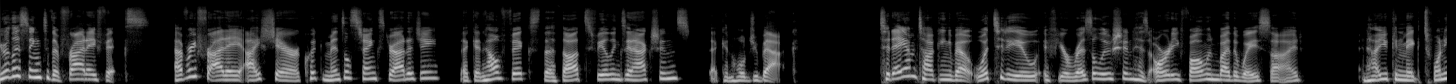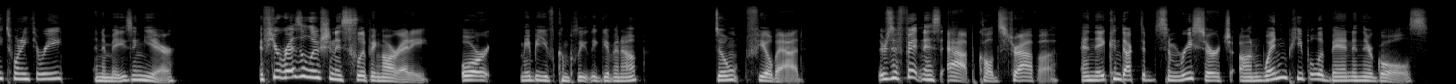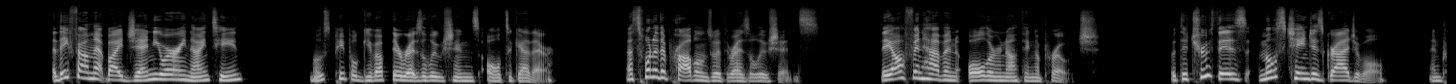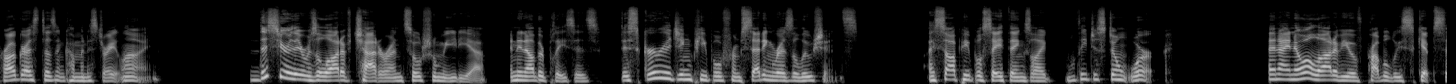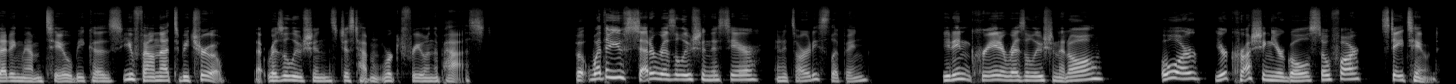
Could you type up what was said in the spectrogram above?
You're listening to the Friday Fix. Every Friday, I share a quick mental strength strategy that can help fix the thoughts, feelings, and actions that can hold you back. Today, I'm talking about what to do if your resolution has already fallen by the wayside and how you can make 2023 an amazing year. If your resolution is slipping already, or maybe you've completely given up, don't feel bad. There's a fitness app called Strava, and they conducted some research on when people abandon their goals. They found that by January 19th, most people give up their resolutions altogether. That's one of the problems with resolutions. They often have an all or nothing approach. But the truth is, most change is gradual, and progress doesn't come in a straight line. This year, there was a lot of chatter on social media and in other places discouraging people from setting resolutions. I saw people say things like, well, they just don't work. And I know a lot of you have probably skipped setting them too because you found that to be true, that resolutions just haven't worked for you in the past. But whether you set a resolution this year and it's already slipping, you didn't create a resolution at all, or you're crushing your goals so far, stay tuned.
